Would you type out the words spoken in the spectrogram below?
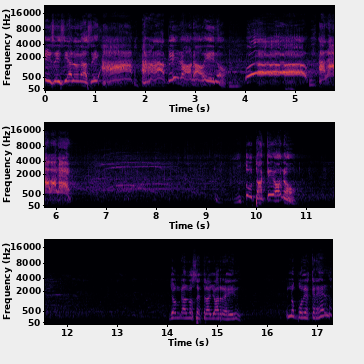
Y se hicieron así. ¡Ah! ¡Ah! ¿Vino o no vino? ¡Uh! ¡Alábale! ¿Tú estás aquí o no? John Carlos se trayó a reír. No podía creerlo.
